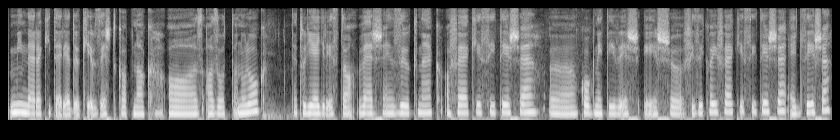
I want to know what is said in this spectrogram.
mindenre kiterjedő képzést kapnak az, az ott tanulók. Tehát ugye egyrészt a versenyzőknek a felkészítése, kognitív és, és fizikai felkészítése, egyzése,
